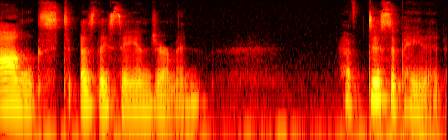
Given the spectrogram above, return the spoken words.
Angst, as they say in German, have dissipated.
